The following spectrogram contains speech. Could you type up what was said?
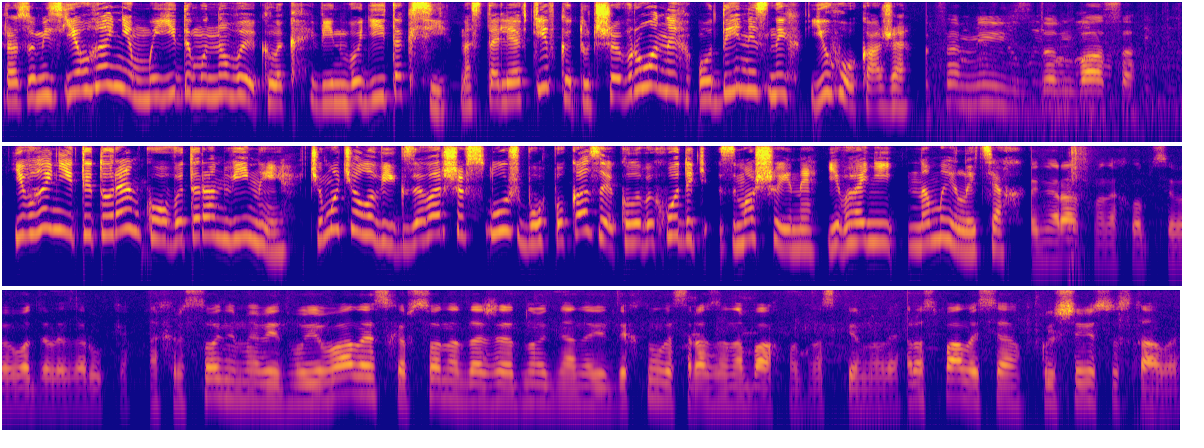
Разом із Євгенієм ми їдемо на виклик. Він водій таксі. На стелі автівки тут шеврони. Один із них його каже. Це мій з Донбаса. Євгеній Титуренко ветеран війни. Чому чоловік завершив службу, показує, коли виходить з машини. Євгеній на милицях. Останній раз мене хлопці виводили за руки. На Херсоні ми відвоювали. З Херсона навіть одного дня не віддихнули, зразу на Бахмут нас кинули. Розпалися кульшові сустави.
